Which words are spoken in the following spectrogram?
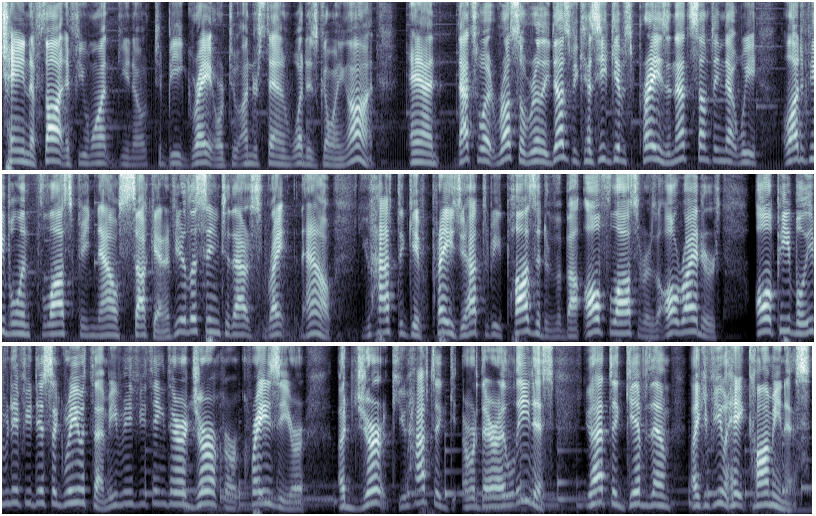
chain of thought if you want, you know, to be great or to understand what is going on. And that's what Russell really does because he gives praise. And that's something that we, a lot of people in philosophy now suck at. If you're listening to that right now, you have to give praise. You have to be positive about all philosophers, all writers, all people, even if you disagree with them, even if you think they're a jerk or crazy or a jerk, you have to, or they're elitist, you have to give them, like if you hate communists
